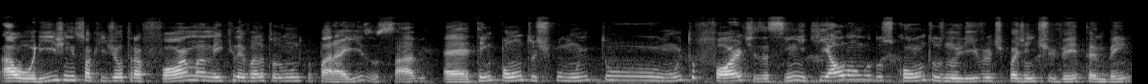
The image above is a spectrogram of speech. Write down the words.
a origem, só que de outra forma, meio que levando todo mundo pro paraíso, sabe? É, tem pontos, tipo, muito, muito fortes, assim, e que ao longo dos contos no livro, tipo, a gente vê também,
